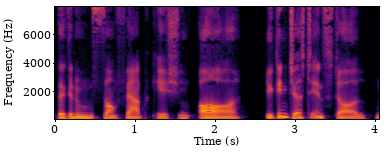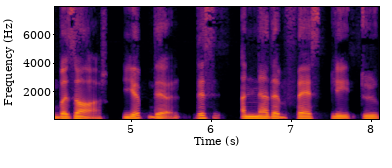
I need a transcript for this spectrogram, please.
the GNOME software application, or you can just install Bazaar. Yep, there. This is another best place to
